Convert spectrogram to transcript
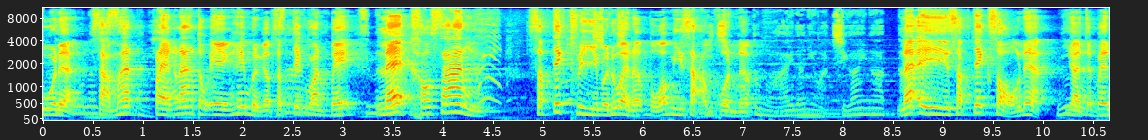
2เนี่ยสามารถแปลงร่างตัวเองให้เหมือนกับ subject 1เป๊ะ และเขาสร้าง subject 3 มาด้วยนะ บอกว่ามี 3 คนนะและไอ้ subject 2 เนี่ย อยากจะเป็น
